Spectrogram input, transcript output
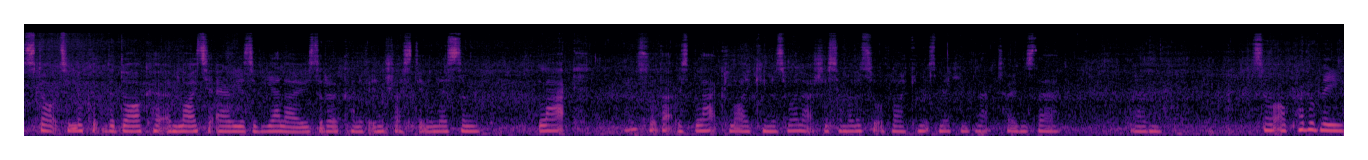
start to look at the darker and lighter areas of yellows that are kind of interesting. And there's some black, I thought that is black lichen as well, actually, some other sort of lichen that's making black tones there. Um, so I'll probably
